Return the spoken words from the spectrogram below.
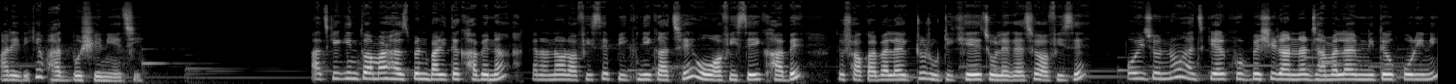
আর এদিকে ভাত বসিয়ে নিয়েছি। আজকে কিন্তু আমার হাজব্যান্ড বাড়িতে খাবে না, কেননা ওর অফিসে পিকনিক আছে, ও অফিসেই খাবে। তো সকালবেলা একটু রুটি খেয়ে চলে গেছে অফিসে ওই জন্য আজকে আর খুব বেশি রান্নার ঝামেলা এমনিতেও করিনি।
